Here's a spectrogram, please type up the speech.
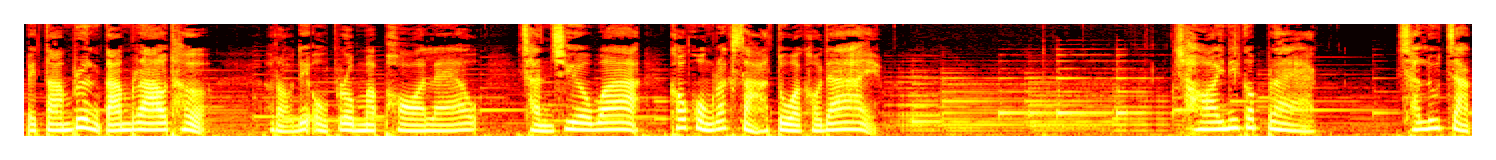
ไปตามเรื่องตามราวเถอะ เราได้อบรมมาพอแล้ว ฉันเชื่อว่าเขาคงรักษาตัวเขาได้ชอยนี่ก็แปลก ฉันรู้จัก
